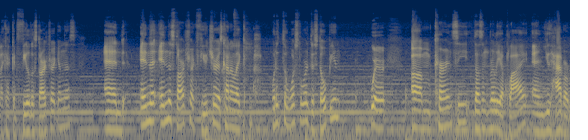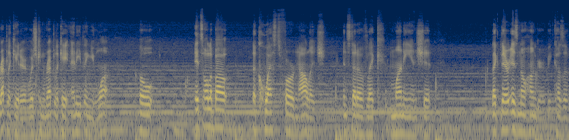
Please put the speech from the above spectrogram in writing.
Like I could feel the Star Trek in this, and in the in the Star Trek future, it's kind of like what is the what's the word dystopian, where um, currency doesn't really apply, and you have a replicator which can replicate anything you want. So it's all about the quest for knowledge instead of like money and shit. Like there is no hunger because of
